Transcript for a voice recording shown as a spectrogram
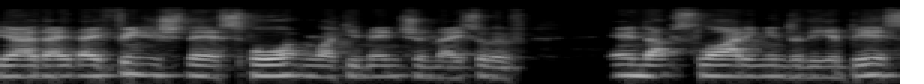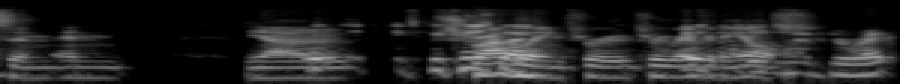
you know they they finish their sport and like you mentioned, they sort of end up sliding into the abyss and and you know it's struggling they, through through everything else. Direct,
